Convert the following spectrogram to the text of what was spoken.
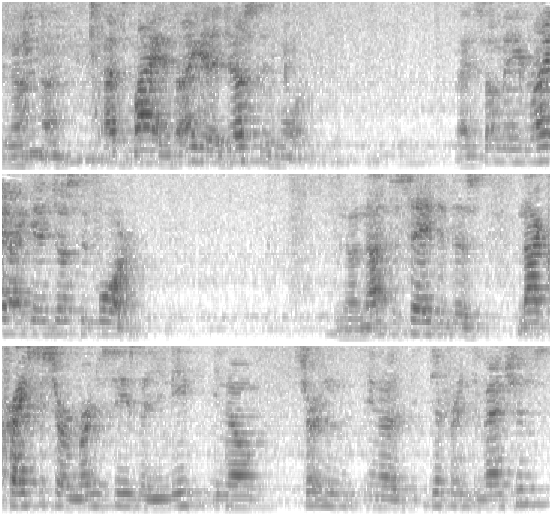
You know, that's my answer. I get adjusted more. Right? Something ain't right. I get adjusted more. You know, not to say that there's not crisis or emergencies that you need. You know, certain you know different interventions.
